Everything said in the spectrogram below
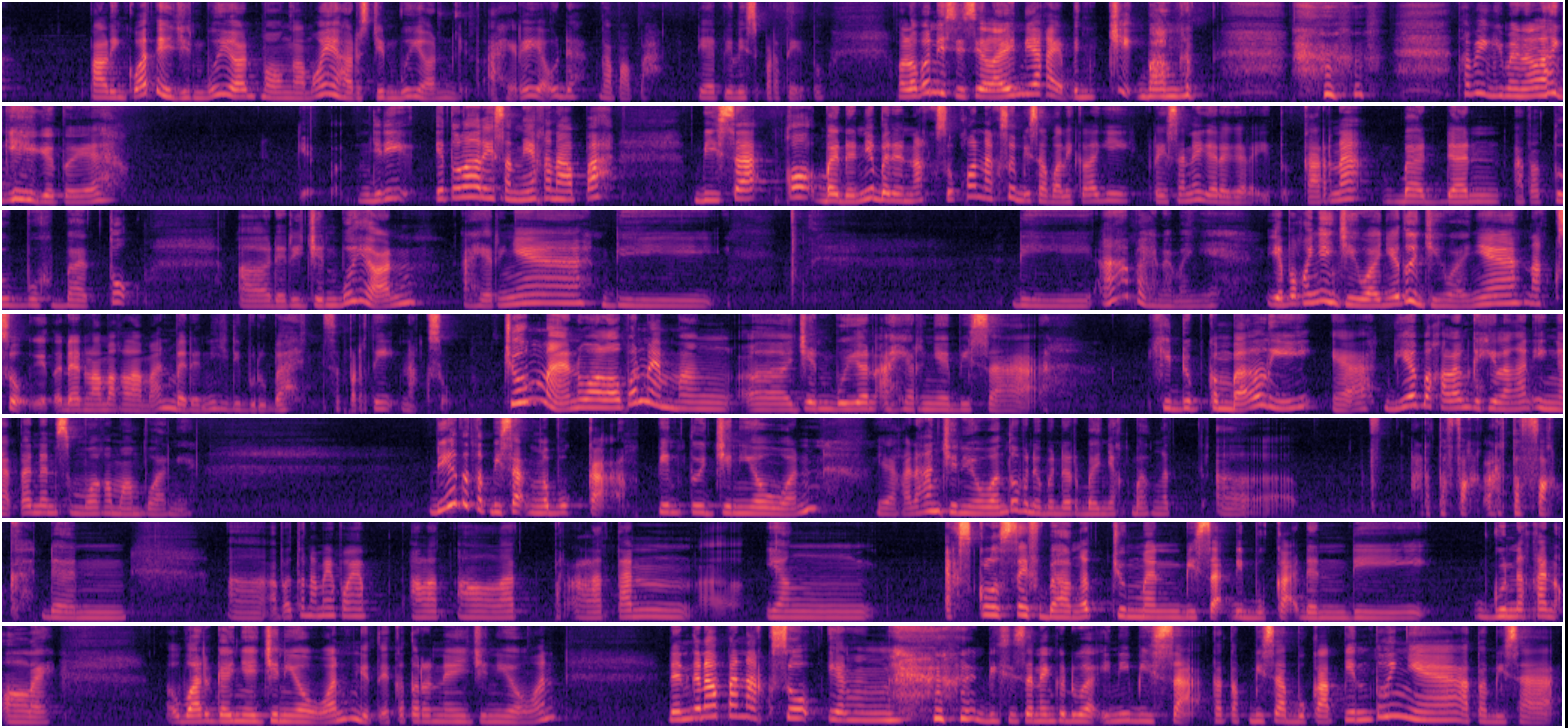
paling kuat ya Jin Buyon, mau nggak mau ya harus Jin Buyon gitu. Akhirnya ya udah nggak apa-apa, dia pilih seperti itu. Walaupun di sisi lain dia kayak benci banget. Tapi gimana lagi gitu ya. Gitu. Jadi itulah reasonnya kenapa bisa kok badannya badan naksu kok naksu bisa balik lagi reasonnya gara-gara itu karena badan atau tubuh batu uh, dari Jin Buyon akhirnya di di apa ya namanya? Ya pokoknya jiwanya tuh jiwanya naksu gitu dan lama kelamaan badannya jadi berubah seperti naksu cuman walaupun memang uh, Jin Buyon akhirnya bisa hidup kembali ya dia bakalan kehilangan ingatan dan semua kemampuannya. Dia tetap bisa ngebuka pintu Jin Yowon ya karena kan Jin Yowon tuh bener-bener banyak banget uh, artefak-artefak dan uh, apa tuh namanya pokoknya alat-alat peralatan uh, yang eksklusif banget cuman bisa dibuka dan digunakan oleh warganya Jin gitu ya keturunannya Jin dan kenapa Naksu yang di season yang kedua ini bisa tetap bisa buka pintunya atau bisa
